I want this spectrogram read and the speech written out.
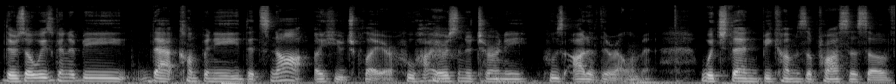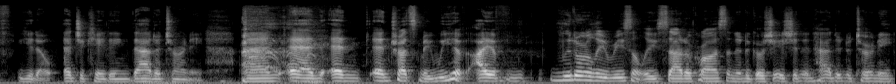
There's always going to be that company that's not a huge player who hires an attorney who's out of their element, which then becomes a process of you know educating that attorney, and and and and trust me, we have I have literally recently sat across in a negotiation and had an attorney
